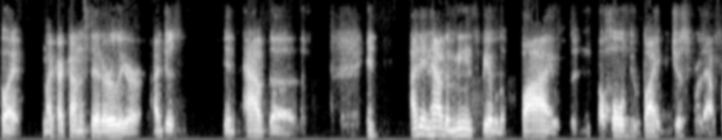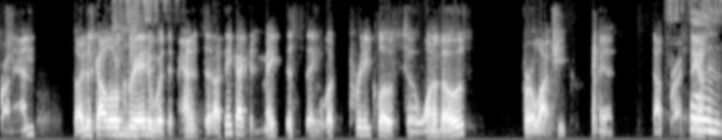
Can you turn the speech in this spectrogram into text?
But like I kind of said earlier, I just didn't have the, it. I didn't have the means to be able to buy the, a whole new bike just for that front end. So I just got a little Mhm. creative with it, man. And said I think I could make this thing look pretty close to one of those for a lot cheaper. And that's where I stand. Well, and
